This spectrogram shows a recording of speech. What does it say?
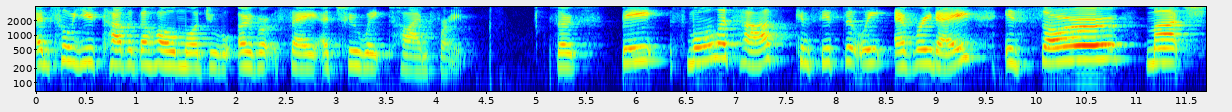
until you cover the whole module over say a 2 week time frame. So be smaller tasks consistently every day is so much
